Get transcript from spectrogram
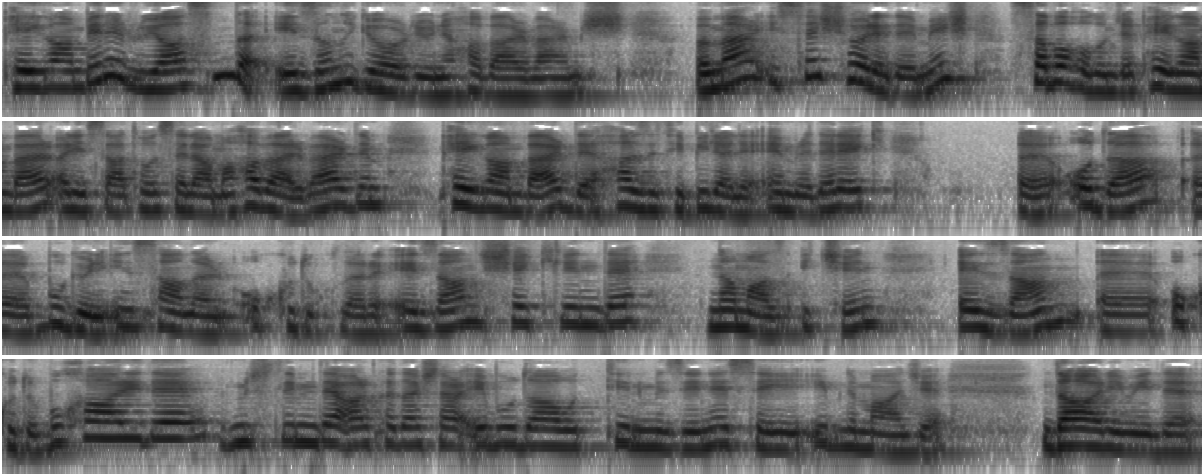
peygambere rüyasında ezanı gördüğünü haber vermiş. Ömer ise şöyle demiş, sabah olunca Peygamber aleyhissalatü vesselama haber verdim. Peygamber de Hazreti Bilal'e emrederek e, o da e, bugün insanların okudukları ezan şeklinde namaz için ezan e, okudu. Bukhari'de, Müslim'de arkadaşlar Ebu Davud, Tirmizi, Nese'yi, İbn Mace, Darimi'de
